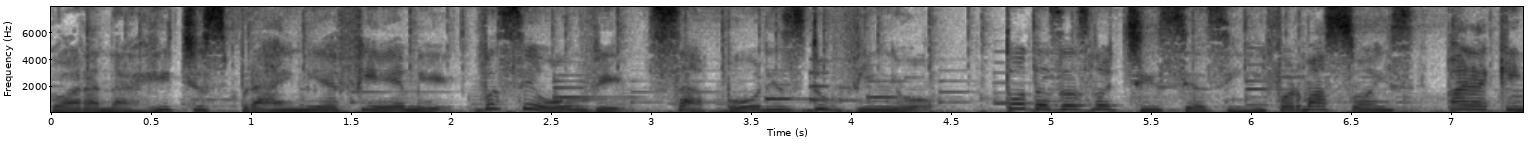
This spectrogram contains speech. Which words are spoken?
Agora na Ritz Prime FM, você ouve Sabores do Vinho. Todas as notícias e informações para quem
